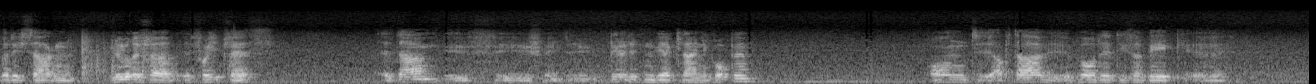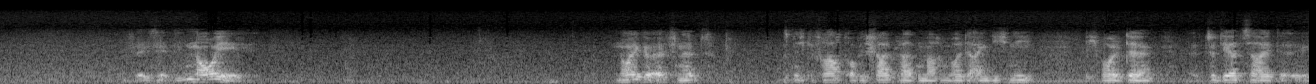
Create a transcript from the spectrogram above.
würde ich sagen, lyrischer Free Jazz. Da bildeten wir eine kleine Gruppe und ab da wurde dieser Weg äh, neu, neu geöffnet. Du hast mich gefragt, ob ich Schallplatten machen wollte, eigentlich nie. Ich wollte zu der Zeit äh,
